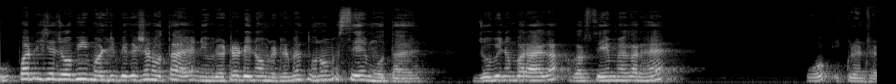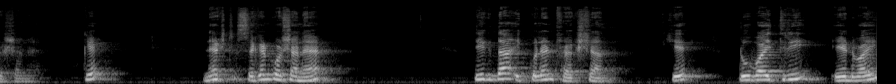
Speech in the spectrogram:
ऊपर नीचे जो भी मल्टीप्लिकेशन होता है न्यूमरेटर डिनोमिनेटर में दोनों में सेम होता है। जो भी नंबर आएगा, अगर सेम अगर है, वो इक्वलेंट फ्रैक्शन है। ओके नेक्स्ट सेकंड क्वेश्चन है tick the equivalent fraction two by three, eight by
